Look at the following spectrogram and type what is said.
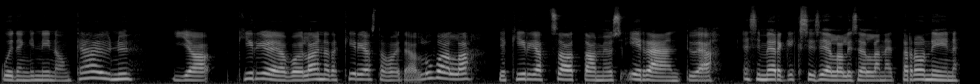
kuitenkin niin on käynyt. Ja kirjoja voi lainata kirjastohoitajan luvalla. Ja kirjat saattaa myös erääntyä. Esimerkiksi siellä oli sellainen, että Ronin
